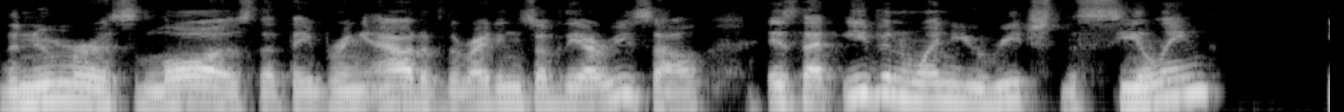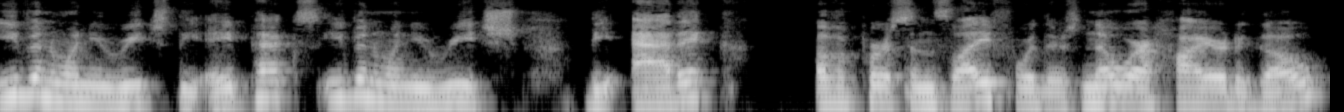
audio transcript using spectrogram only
the numerous laws that they bring out of the writings of the Arizal, is that even when you reach the ceiling, even when you reach the apex, even when you reach the attic of a person's life where there's nowhere higher to go,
